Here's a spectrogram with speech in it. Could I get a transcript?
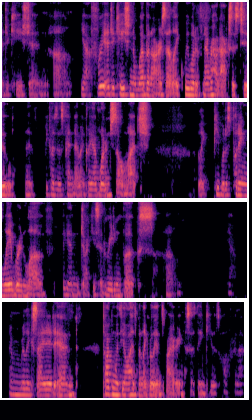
education, um, yeah, free education and webinars that like we would have never had access to because of this pandemic. Like I've learned so much. Like people just putting labor and love. Again, Jackie said reading books. Um, yeah, I'm really excited and talking with y'all has been like really inspiring. So thank you as well for that.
